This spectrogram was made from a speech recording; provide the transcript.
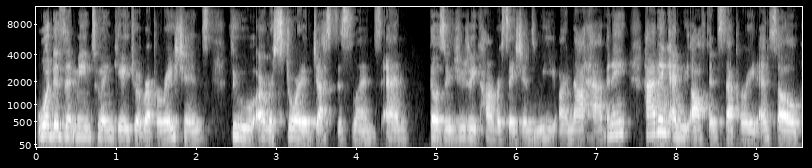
What does it mean to engage with reparations through a restorative justice lens? And those are usually conversations we are not having, having and we often separate. And so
